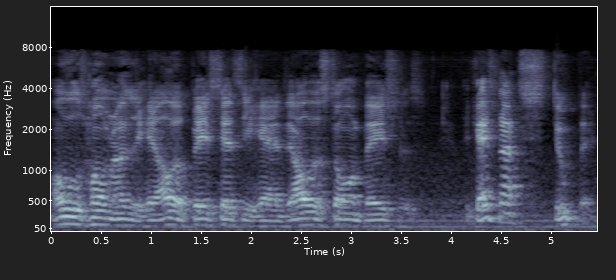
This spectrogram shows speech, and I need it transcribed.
all those home runs he hit, all the base hits he had, all the stolen bases, the guy's not stupid.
